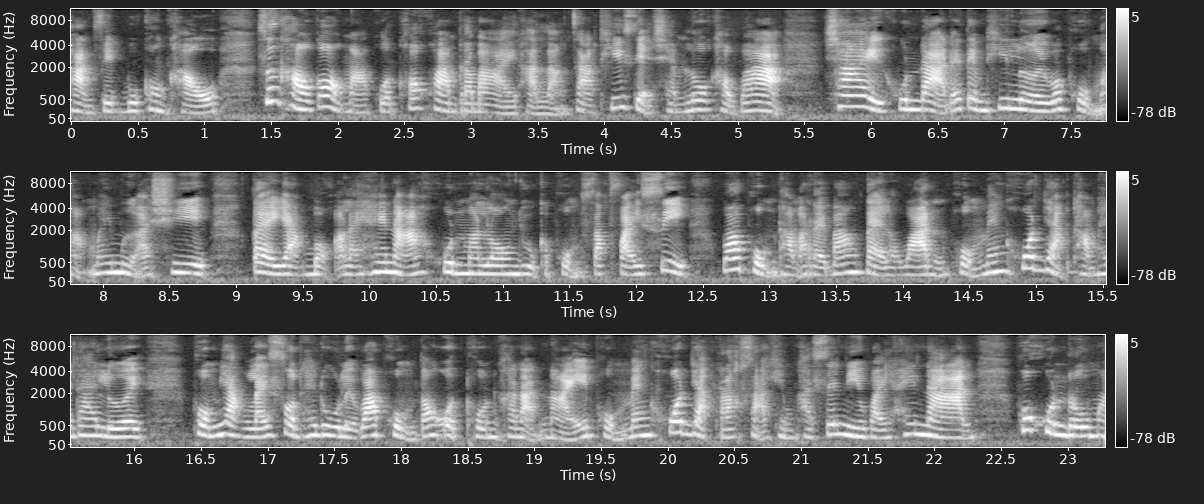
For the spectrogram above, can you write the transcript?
ผ่าน Facebook ของเขา ซึ่งเขาก็ออกมาโพสต์ข้อความระบายค่ะ หลังจากที่เสียแชมป์โลกค่ะว่า ใช่คุณด่าได้เต็มที่เลยว่าผมอะไม่มืออาชีพ แต่อยากบอกอะไรให้นะ คุณมาลองอยู่กับผมสักไฟสิว่าผมทำอะไรบ้างแต่ละวัน ผมแม่งโคตรอยากทำให้ได้เลย ผมอยากไลฟ์สดให้ดูเลยว่าผมต้องอดทนขนาดไหน ผมแม่งโคตรอยากรักษาเข็มขัดเส้นนี้ไว้ให้นาน พวกคุณรู้ไหม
